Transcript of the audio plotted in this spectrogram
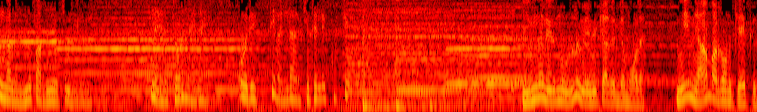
നിങ്ങളൊന്ന് പറഞ്ഞു നോക്കി നല്ലത് നേരത്തോട് നേരെ ഒരിത്തി വെള്ളം ഇറക്കിയിട്ടില്ലേ കുട്ടി. ഇങ്ങനെ ഇരുന്ന് ഉള്ളു വേവിക്കാതെ എന്റെ മോളെ. നീ ഞാൻ പറഞ്ഞോണ്ട് കേക്ക്.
